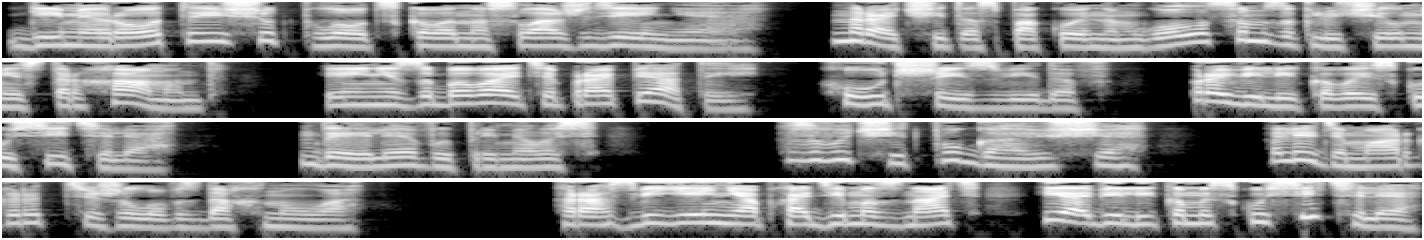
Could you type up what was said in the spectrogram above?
«Гимероты ищут плотского наслаждения», — нарочито спокойным голосом заключил мистер Хаммонд. «И не забывайте про пятый, худший из видов, про великого искусителя». Делия выпрямилась. «Звучит пугающе». Леди Маргарет тяжело вздохнула. «Разве ей необходимо знать и о великом искусителе?»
